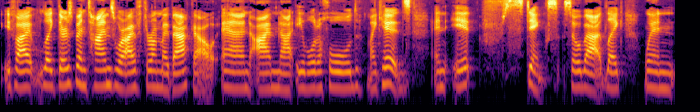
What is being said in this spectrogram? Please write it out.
if I, like, there's been times where I've thrown my back out and I'm not able to hold my kids, and it f- stinks so bad. Like, when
